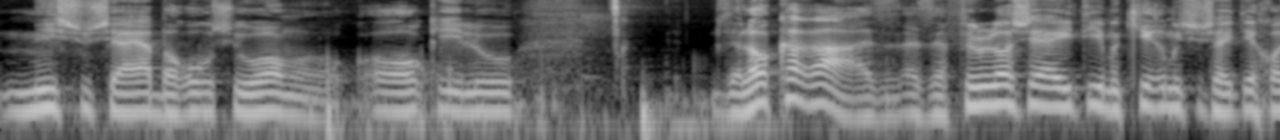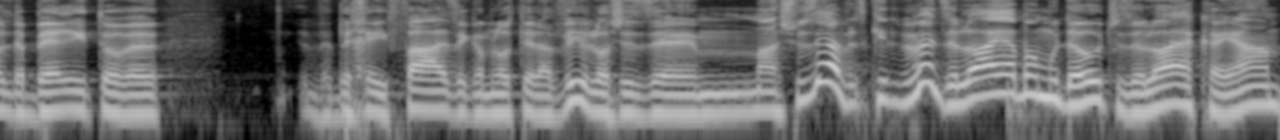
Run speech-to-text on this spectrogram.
מישהו שהיה ברור שהוא הומו, או כאילו, זה לא קרה, אז, אז אפילו לא שהייתי מכיר מישהו שהייתי יכול לדבר איתו, ו... ובחיפה זה גם לא תל אביב, לא שזה משהו זה, אבל כאילו באמת, זה לא היה במודעות וזה לא היה קיים,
